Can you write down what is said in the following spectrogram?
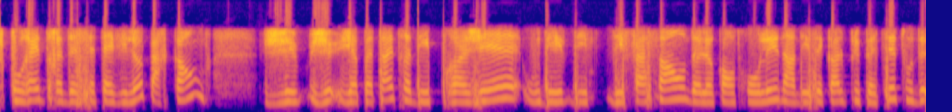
je pourrais être de cet avis-là. Par contre, il y a peut-être des projets ou des, des, des façons de le contrôler dans des écoles plus petites ou de,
